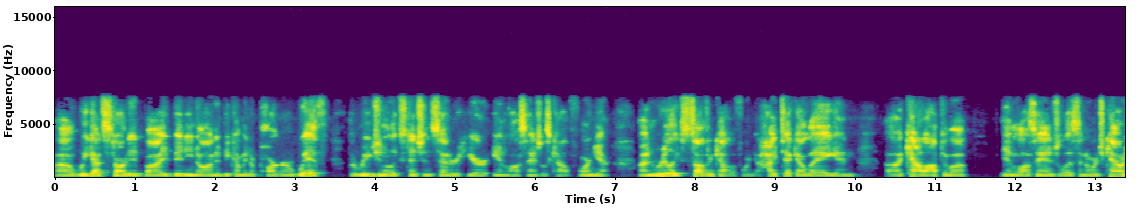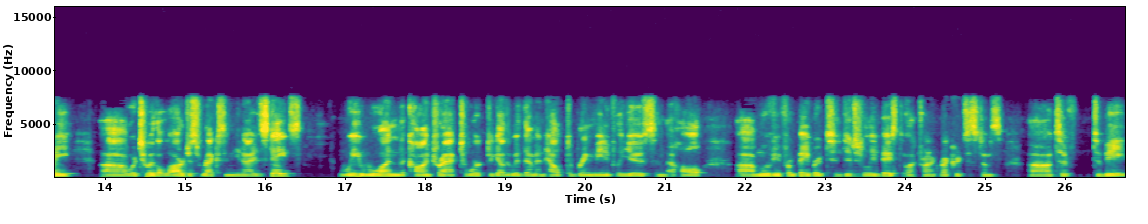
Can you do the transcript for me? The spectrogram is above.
uh, we got started by bidding on and becoming a partner with the Regional Extension Center here in Los Angeles, California, and really Southern California, High Tech LA and uh, CalOptima in Los Angeles and Orange County uh, were two of the largest RECs in the United States. We won the contract to work together with them and help to bring meaningful use and the whole uh, moving from paper to digitally based electronic record systems uh, to, to be.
